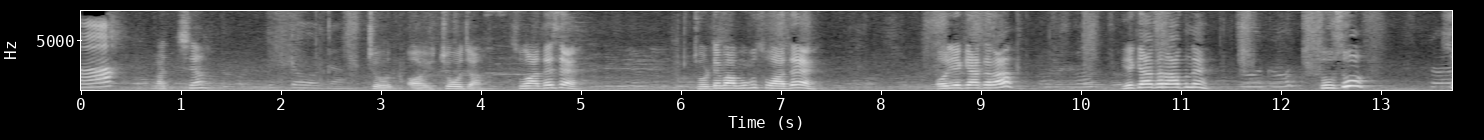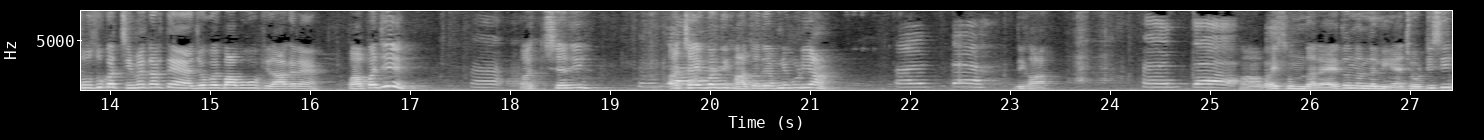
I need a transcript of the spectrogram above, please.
हाँ। अच्छा। चो चोजा। स्वाद है से? छोटे बाबू को स्वाद है? और ये क्या करा? ये क्या करा आपने? सूसू? सूसू कच्ची में करते हैं जो कोई बाबू को खिला कर हैं पापा जी? हाँ। अच्छा जी। अच्छा एक बार दिखा तो दे अपनी गुड़िया दिखा। हाँ भाई सुंदर है ये तो नंदनी है छोटी सी।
